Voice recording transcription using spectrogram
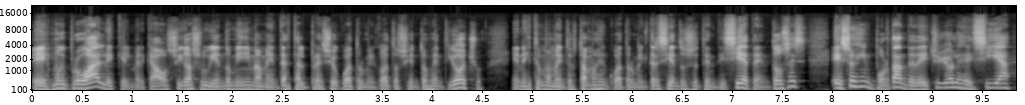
es muy probable que el mercado siga subiendo mínimamente hasta el precio de 4.428. En este momento estamos en 4.377. Entonces, eso es importante. De hecho, yo les decía,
